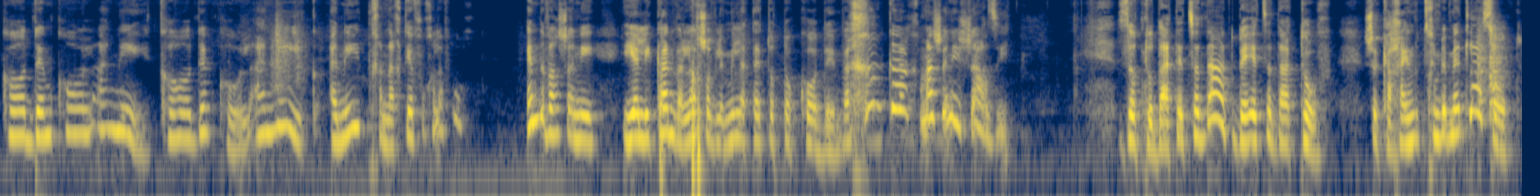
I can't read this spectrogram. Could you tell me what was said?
קודם כל אני, קודם כל אני. אני התחנכתי הפוך על הפוך. אין דבר שאני, יהיה לי כאן ואני לא אחשוב למי לתת אותו קודם, ואחר כך מה שנשאר זה. זאת תודעת עץ הדעת בעץ הדעת טוב. שככה היינו צריכים באמת לעשות,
